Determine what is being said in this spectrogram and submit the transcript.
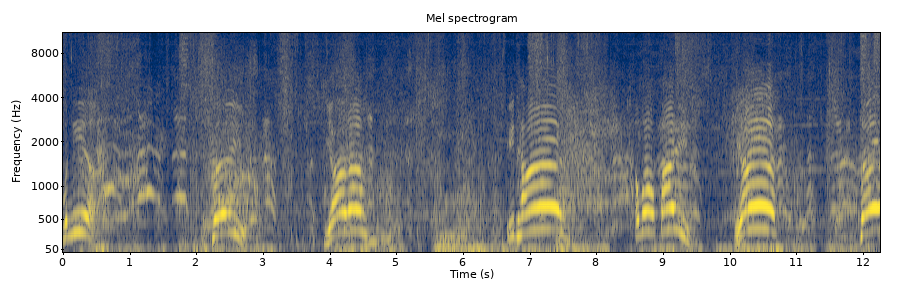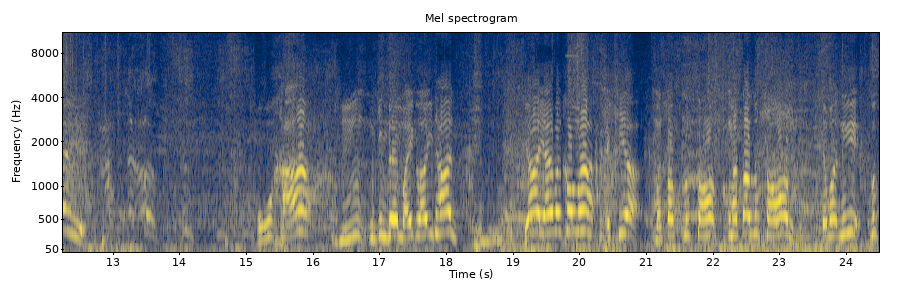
วะเนี่ย เฮ้ย อย่านะอีธานเอามาออกไป อย่า เฮ้ยโหขาหืมมึงยังเดินไหวอีกเหรออีธาน อย่าอย่าให้มันเข้ามาไอ้เชี่ยมันต้องลูกซองมันต้องลูกซองจังหวะนี้ลูก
